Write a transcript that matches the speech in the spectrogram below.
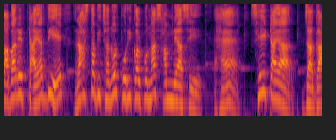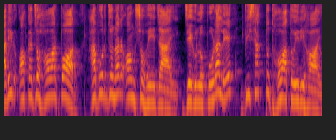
রাবারের টায়ার দিয়ে রাস্তা বিছানোর পরিকল্পনা সামনে আসে। হ্যাঁ সেই টায়ার যা গাড়ির অকাজ হওয়ার পর আবর্জনার অংশ হয়ে যায়, যেগুলো পোড়ালে বিষাক্ত ধোঁয়া তৈরি হয়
